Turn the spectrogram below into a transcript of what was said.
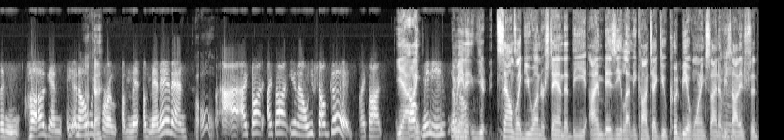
and hug, and you know, it Okay. was for a, a, mi- a minute, and Oh, I, I thought I thought you know he felt good. I thought he Yeah, I- me. I mean, it, it sounds like you understand that the "I'm busy, let me contact you" could be a warning sign of he's mm-hmm. not interested,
